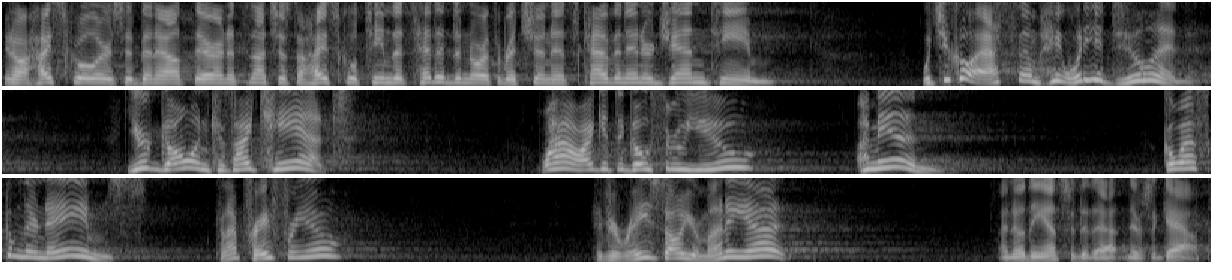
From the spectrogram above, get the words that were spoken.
you know, our high schoolers have been out there, and it's not just a high school team that's headed to North Richmond, it's kind of an intergen team. Would you go ask them, hey, what are you doing? You're going because I can't. Wow, I get to go through you? I'm in. Go ask them their names. Can I pray for you? Have you raised all your money yet? I know the answer to that, and there's a gap.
